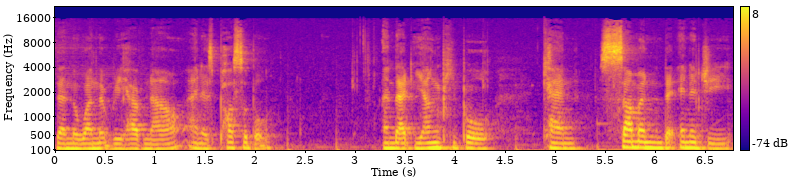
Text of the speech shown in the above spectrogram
than the one that we have now and is possible. And that young people can summon the energy,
